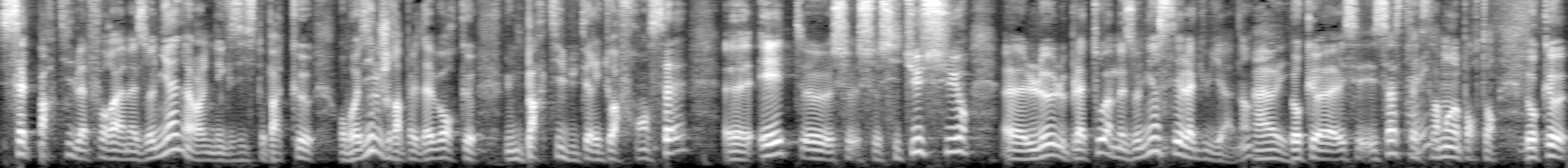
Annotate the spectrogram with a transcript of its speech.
Cette partie de la forêt amazonienne, alors elle n'existe pas que au Brésil. Je rappelle d'abord qu'une partie du territoire français est, se, situe sur le, plateau amazonien, c'est la Guyane. Hein. Ah Donc ça, c'est ah extrêmement important. Donc, euh,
